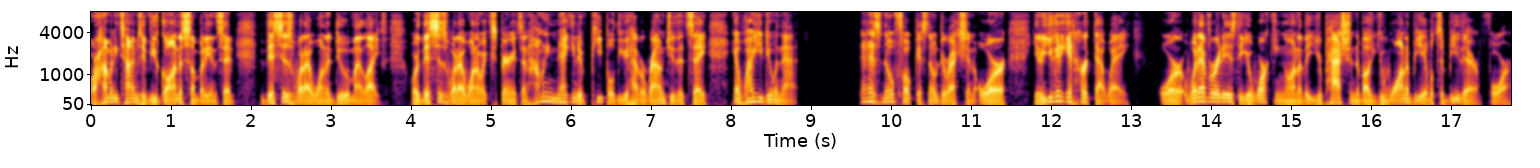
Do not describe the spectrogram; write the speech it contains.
Or how many times have you gone to somebody and said, This is what I want to do in my life, or this is what I want to experience? And how many negative people do you have around you that say, Yeah, why are you doing that? That has no focus, no direction, or, you know, you're going to get hurt that way, or whatever it is that you're working on or that you're passionate about, you want to be able to be there for.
